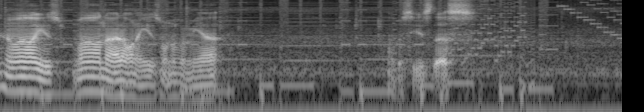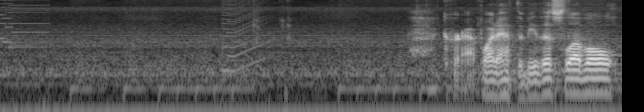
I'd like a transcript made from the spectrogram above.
well, I'll use... Well, no, I don't want to use one of them yet. I'll just use this. Why'd it have to be this level?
